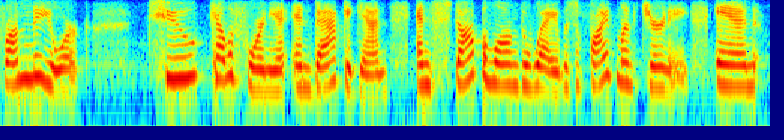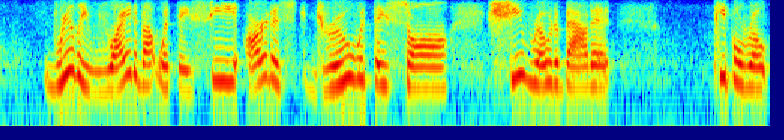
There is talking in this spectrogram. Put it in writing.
from New York to California and back again and stop along the way. It was a five month journey and really write about what they see. Artists drew what they saw. She wrote about it. People wrote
